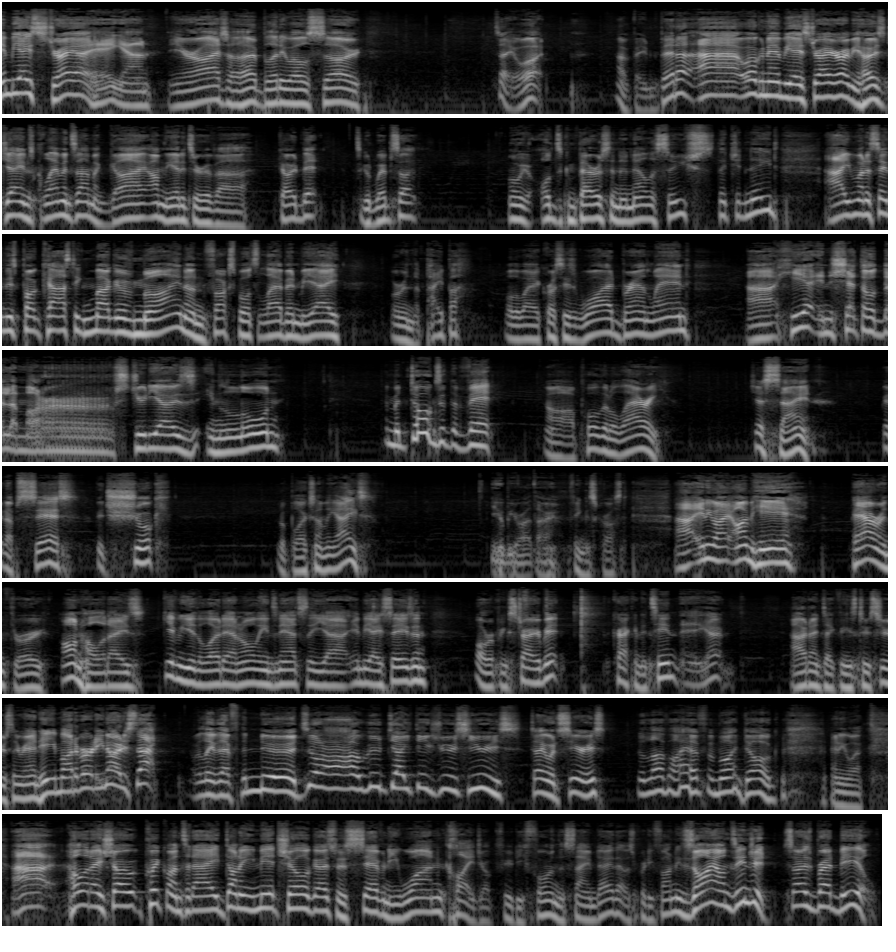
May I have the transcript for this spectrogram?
NBA Australia, how you going? You right? I hope bloody well so. Tell you what, I've been better. Uh, welcome to NBA Australia. I'm your host, James Clements. I'm a guy. I'm the editor of uh, CodeBet. It's a good website. All your odds comparison analysis that you need. Uh, you might have seen this podcasting mug of mine on Fox Sports Lab NBA or in the paper all the way across this wide brown land. Uh, here in Chateau de la Mort Studios in Lorne. And my dog's at the vet. Oh, poor little Larry. Just saying. Bit upset, bit shook. Little bloke's only eight. You'll be right though. Fingers crossed. Uh, anyway, I'm here, powering through on holidays, giving you the lowdown on all the ins and outs of the uh, NBA season while ripping Australia a bit, cracking a tin. There you go. I don't take things too seriously around here. You might have already noticed that. We'll leave that for the nerds. Oh, I'm going to take things real serious. Tell you what's serious the love I have for my dog. Anyway, uh, holiday show, quick one today. Donnie Mitchell goes for 71. Klay dropped 54 on the same day. That was pretty funny. Zion's injured. So is Brad Beal.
